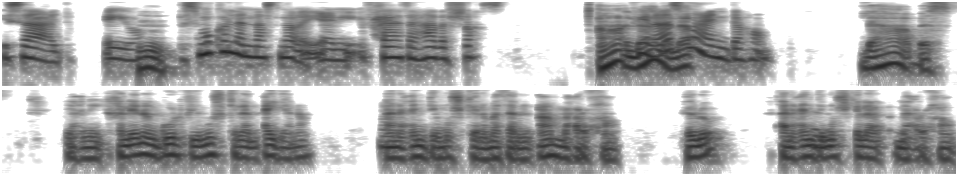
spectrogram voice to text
يساعده. أيوه. مم. بس مو كل الناس نا- يعني في حياة هذا الشخص. آه في لا ناس لا. ما عندهم. لا بس يعني خلينا نقول في مشكلة معينة أنا مم. عندي مشكلة مثلا الآن مع رخام. حلو؟ أنا عندي حلو. مشكلة مع رخام.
